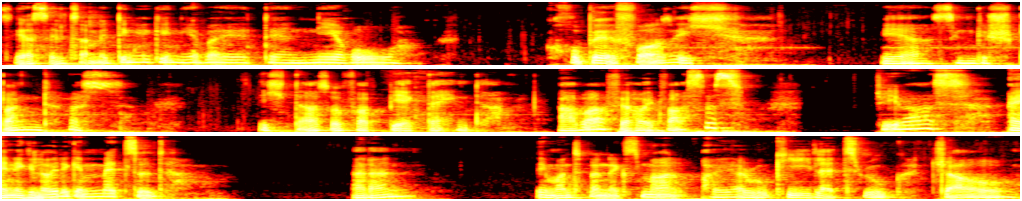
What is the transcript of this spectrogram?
Sehr seltsame Dinge gehen hier bei der Nero-Gruppe vor sich. Wir sind gespannt, was sich da so verbirgt dahinter. Aber für heute war es das. Schön war's. Einige Leute gemetzelt. Na dann, sehen wir uns beim nächsten Mal. Euer Rookie, Let's Rook. Ciao.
